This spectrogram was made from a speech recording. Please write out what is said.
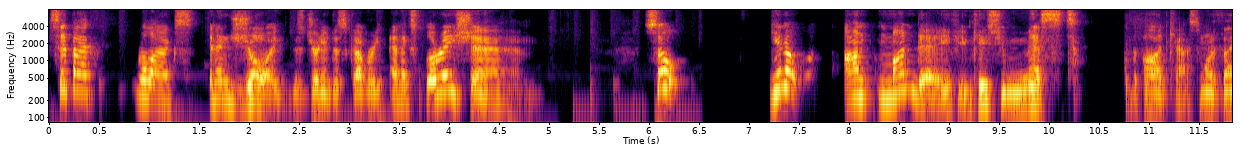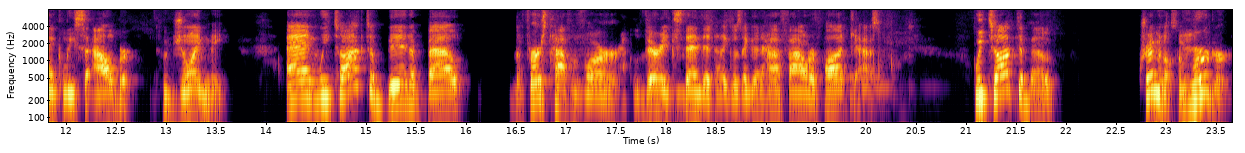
Sit back, relax, and enjoy this journey of discovery and exploration. So, you know, on Monday, if you, in case you missed the podcast, I want to thank Lisa Albert who joined me, and we talked a bit about the first half of our very extended, think it was a good half hour podcast. We talked about criminals, a murder,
